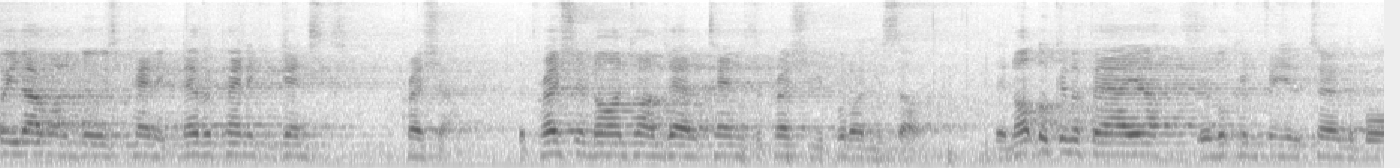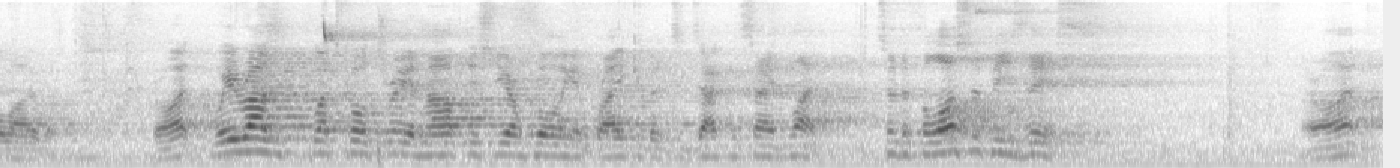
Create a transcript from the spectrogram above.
we don't want to do is panic. Never panic against pressure. The pressure nine times out of ten is the pressure you put on yourself. They're not looking to foul you, they're looking for you to turn the ball over. Right? We run what's called three at half this year. I'm calling it breaker, but it's exactly the same play. So the philosophy is this. All right?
